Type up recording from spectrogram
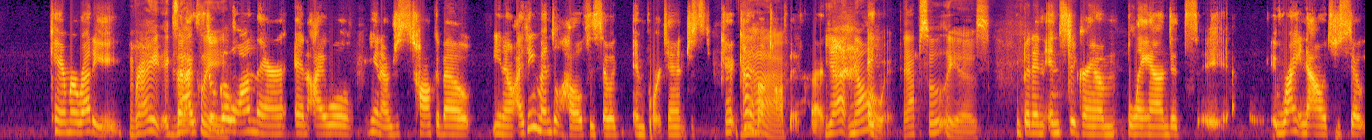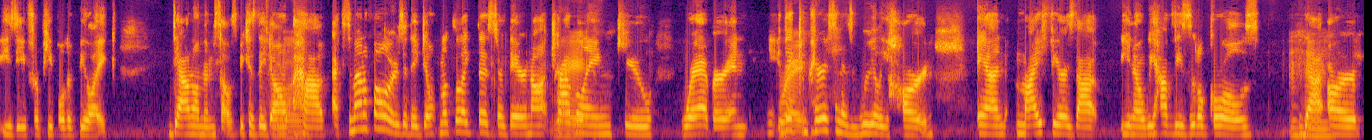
camera ready right. exactly. but. I still go on there and I will, you know, just talk about, you know, I think mental health is so important, just ki- kind of off topic, but yeah. No. It absolutely is. but in Instagram land, it's eh, right now it's just so easy for people to be like down on themselves because they don't Totally. have X amount of followers or they don't look like this or they're not Right. traveling to wherever and y- the comparison is really hard and my fear is that you know we have these little girls that Mhm. are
